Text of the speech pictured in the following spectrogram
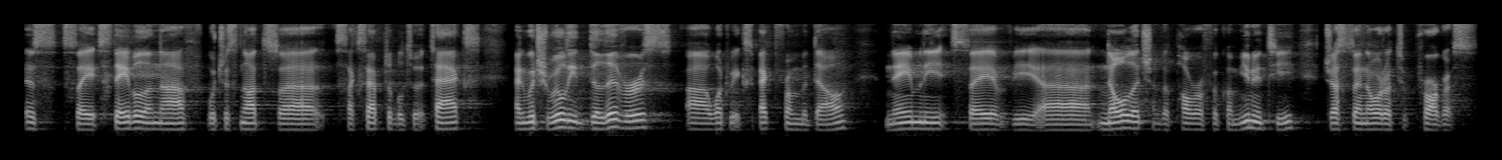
is, say, stable enough, which is not uh, susceptible to attacks, and which really delivers uh, what we expect from the DAO, namely, say, the uh, knowledge and the power of the community, just in order to progress.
